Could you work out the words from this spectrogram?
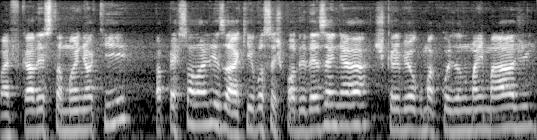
Vai ficar desse tamanho aqui para personalizar. Aqui vocês podem desenhar, escrever alguma coisa numa imagem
